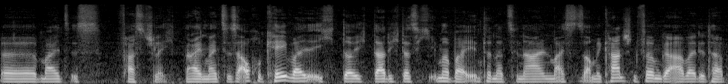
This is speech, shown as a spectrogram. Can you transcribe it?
Äh, meins ist fast schlecht. Nein, meins ist auch okay, weil ich dadurch, dadurch, dass ich immer bei internationalen, meistens amerikanischen Firmen gearbeitet habe,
